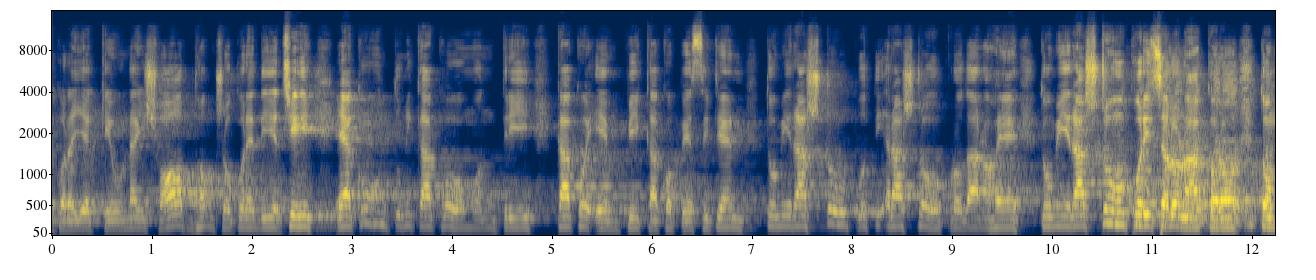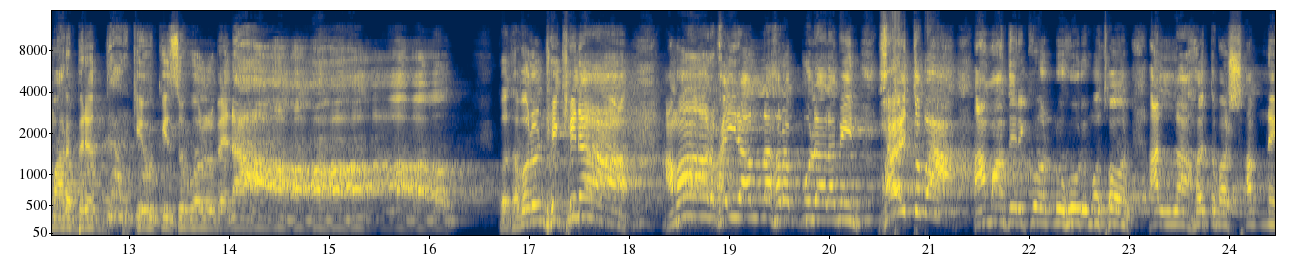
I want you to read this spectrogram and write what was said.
করাইয়া কেউ নাই, সব ধ্বংস করে দিয়েছি। এখন তুমি কাকো মন্ত্রী, কাকো এমপি, কাকো প্রেসিডেন্ট, তুমি রাষ্ট্রপতি রাষ্ট্র প্রধান হয়ে তুমি রাষ্ট্র পরিচালনা করো। তোমার বিরুদ্ধে আর কেউ কিছু বলবে না। কথা বলুন ঠিক না আমার ভাইরা আল্লাহ রব্বুল আলমিন হয়তোবা আমাদেরকে নুহুর মতন আল্লাহ হয়তোবা সামনে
